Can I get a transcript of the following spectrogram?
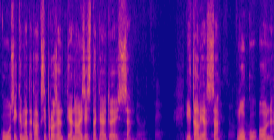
62 prosenttia naisista käy töissä. Italiassa Luku on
